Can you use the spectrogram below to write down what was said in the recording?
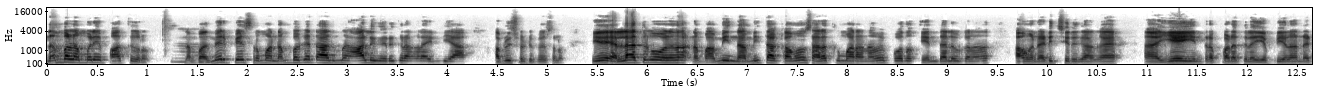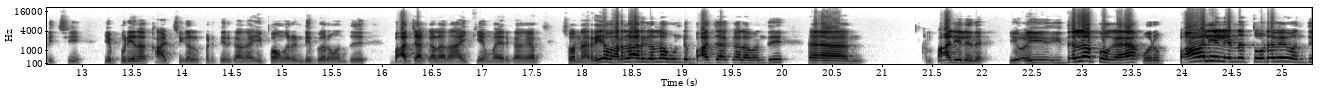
நம்ம நம்மளே பாத்துக்கிறோம். நம்ம அது மாதிரி பேசுறோமா? நம்ம கிட்ட அது மாதிரி ஆளுங்க இருக்கிறாங்களா? இல்லையா? அப்படின்னு சொல்லிட்டு பேசணும். இது எல்லாத்துக்கும் ஒண்ணுதான். நம்ம அமி இந்த அமிதாக்காவும் சரத்குமார் அண்ணாவே போதும். எந்த அளவுக்குலாம் அவங்க நடிச்சிருக்காங்க ஏன்ற படத்துல எப்படியெல்லாம் நடிச்சு எப்படியெல்லாம் காட்சிகள் படுத்தியிருக்காங்க இப்போ அவங்க ரெண்டு பேரும் வந்து பாஜகல தான் ஐக்கியமா இருக்காங்க ஸோ நிறைய வரலாறுகள்லாம் உண்டு. பாஜகல வந்து ஆஹ் பாலியல் இதெல்லாம் போக ஒரு பாலியல் எண்ணத்தோடவே வந்து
